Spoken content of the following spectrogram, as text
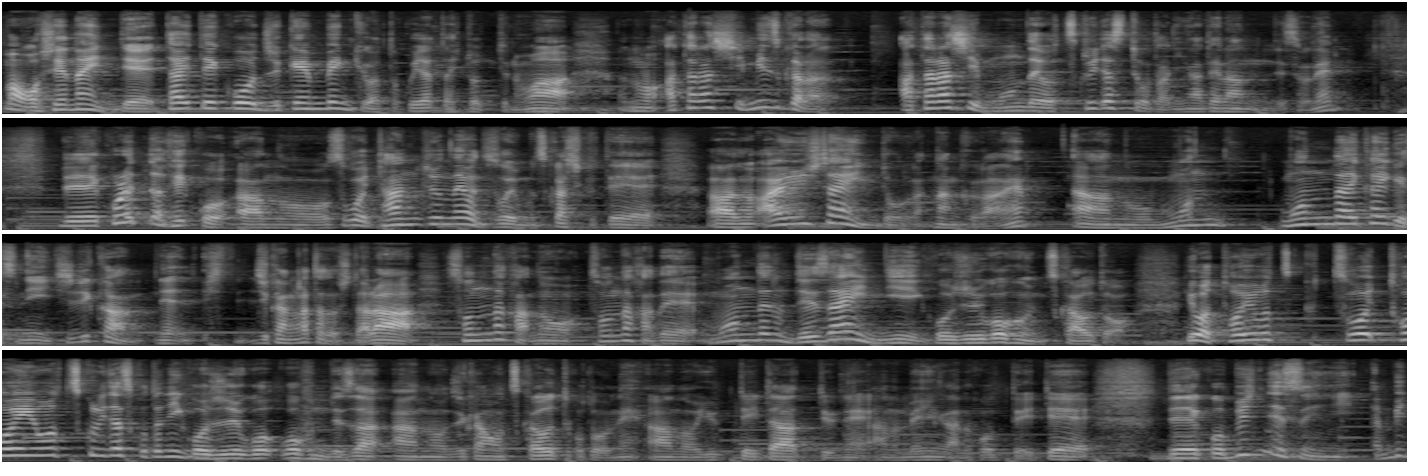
まあ、教えないんで、大抵こう受験勉強が得意だった人っていうのは、あの新しい自ら新しい問題を作り出すってことは苦手なんですよね。で、これって結構、あの、すごい単純なようですごい難しくて、あの、アインシュタインとかなんかがね、あの、問題解決に1時間ね、時間があったとしたら、その中の、その中で問題のデザインに55分使うと。要は問いを問いを作り出すことに55分でざあの時間を使うってことをね、あの言っていたっていうね、あのメインが残っていて、で、こうビジネスに、ビ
